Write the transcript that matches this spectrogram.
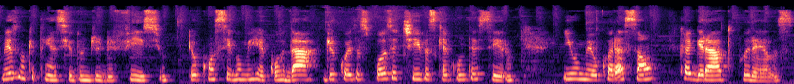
mesmo que tenha sido um dia difícil, eu consigo me recordar de coisas positivas que aconteceram e o meu coração fica grato por elas.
